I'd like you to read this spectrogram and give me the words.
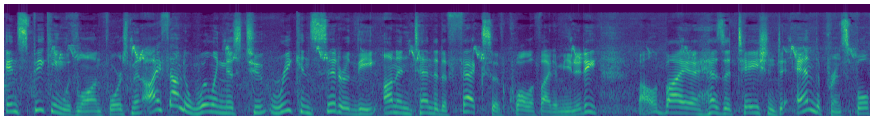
In speaking with law enforcement, I found a willingness to reconsider the unintended effects of qualified immunity, followed by a hesitation to end the principle,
